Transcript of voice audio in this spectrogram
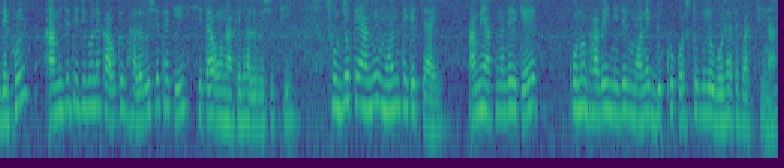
দেখুন, আমি যদি জীবনে কাউকে ভালোবেসে থাকি, সেটা ওনাকে ভালোবেসেছি। সূর্যকে আমি মন থেকে চাই। আমি আপনাদেরকে কোনোভাবেই নিজের মনের দুঃখ, কষ্টগুলো বোঝাতে পারছি না।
